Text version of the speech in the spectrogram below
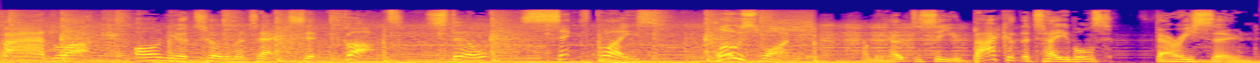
Bad luck on your tournament exit, but still sixth place. Close one. And we hope to see you back at the tables very soon.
